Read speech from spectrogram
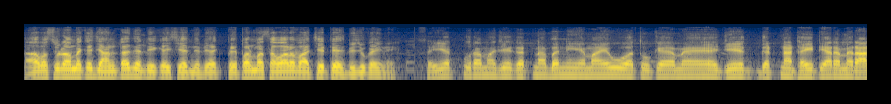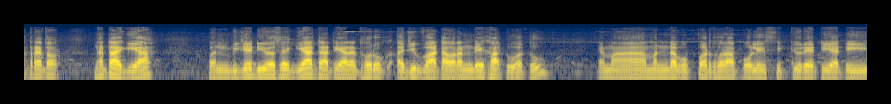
આ વસ્તુ અમે કંઈ જાણતા જ નથી કંઈ છે જ નથી. પેપરમાં સવારે વાંચીએ તે જ બીજું કંઈ નહીં. સૈયદપુરામાં જે ઘટના બની એમાં એવું હતું કે અમે જે ઘટના થઈ ત્યારે અમે રાત્રે તો નહોતા ગયા પણ બીજે દિવસે ગયા હતા ત્યારે થોડુંક અજીબ વાતાવરણ દેખાતું હતું. એમાં મંડપ ઉપર થોડા પોલીસ સિક્યુરિટી હતી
